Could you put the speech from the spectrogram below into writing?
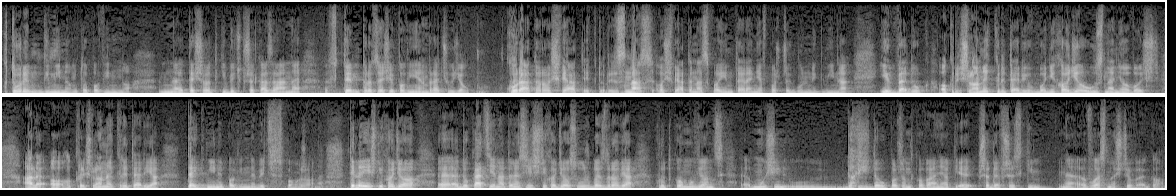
którym gminom to powinno te środki być przekazane, w tym procesie powinien brać udział kurator oświaty, który zna oświatę na swoim terenie w poszczególnych gminach i według określonych kryteriów, bo nie chodzi o uznaniowość, ale o określone kryteria, te gminy powinny być wspomożone. Tyle jeśli chodzi o e, edukację, natomiast jeśli chodzi o służbę zdrowia, krótko mówiąc, e, musi dojść do uporządkowania przede wszystkim e, własnościowego,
